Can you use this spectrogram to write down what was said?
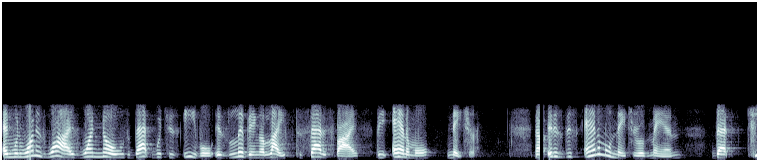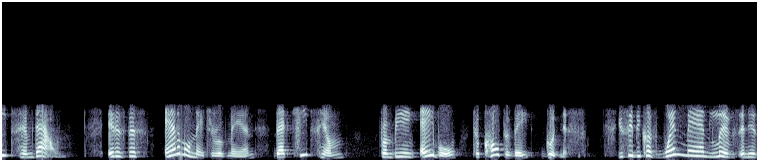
And when one is wise, one knows that which is evil is living a life to satisfy the animal nature. Now, it is this animal nature of man that keeps him down. It is this animal nature of man that keeps him from being able to cultivate goodness. You see, because when man lives in his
